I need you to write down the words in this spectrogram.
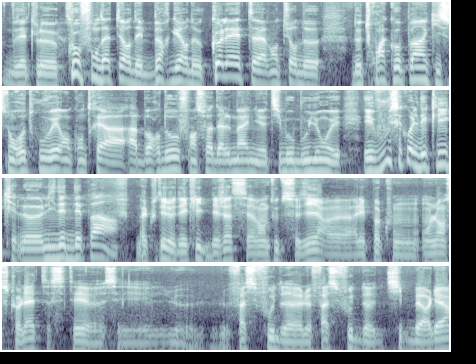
Vous êtes le cofondateur des Burgers de Colette, aventure de, trois copains qui se sont retrouvés, rencontrés à, Bordeaux, François d'Allemagne, Thibaut Bouillon et, et vous. C'est quoi le déclic, l'idée de départ? Bah Écoutez, le déclic, déjà, c'est avant tout de se dire, euh, à l'époque où on, lance Colette, c'était euh, le, le fast-food le fast -food type burger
